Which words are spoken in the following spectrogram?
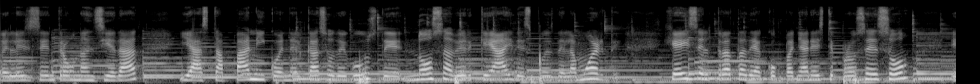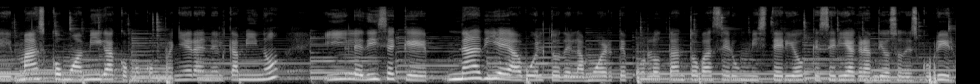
les entra una ansiedad y hasta pánico en el caso de Gus de no saber qué hay después de la muerte. Hazel trata de acompañar este proceso eh, más como amiga, como compañera en el camino y le dice que nadie ha vuelto de la muerte, por lo tanto va a ser un misterio que sería grandioso descubrir.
